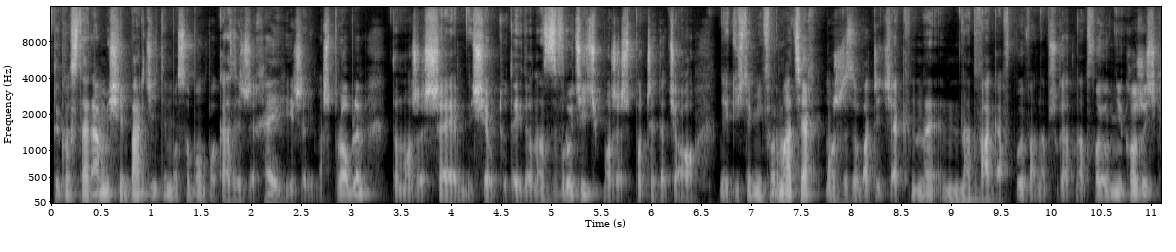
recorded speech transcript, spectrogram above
tylko staramy się bardziej tym osobom pokazać, że hej, jeżeli masz problem, to możesz e, się tutaj do nas zwrócić, możesz poczytać o jakichś tam informacjach, możesz zobaczyć, jak nadwaga wpływa na przykład na Twoją niekorzyść.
